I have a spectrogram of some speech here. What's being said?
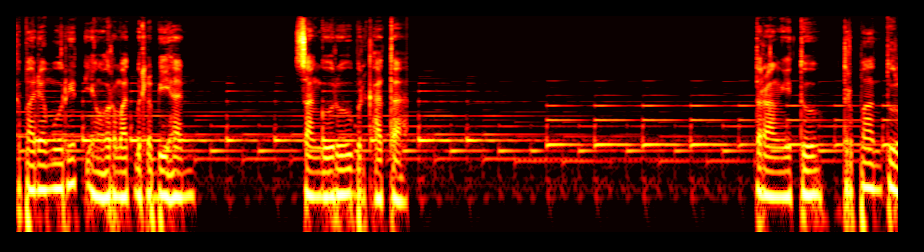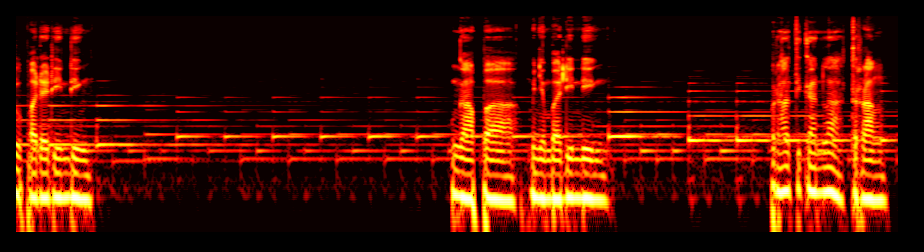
Kepada murid yang hormat berlebihan, sang guru berkata, "Terang itu terpantul pada dinding. Mengapa menyembah dinding? Perhatikanlah terang."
